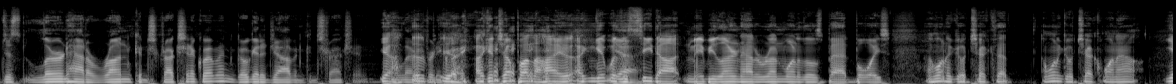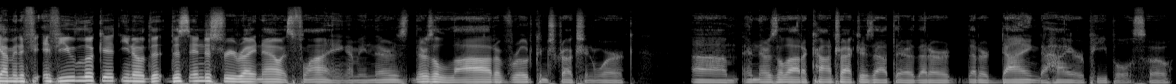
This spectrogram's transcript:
just learn how to run construction equipment, go get a job in construction. Yeah, You'll learn pretty yeah. quick. I can jump on the high. I can get with Yeah. the C dot and maybe learn how to run one of those bad boys. I want to go check that. I want to go check one out. Yeah, I mean, if if you look at you know th- this industry right now is flying. I mean, there's there's a lot of road construction work, um, and there's a lot of contractors out there that are that are dying to hire people. So,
